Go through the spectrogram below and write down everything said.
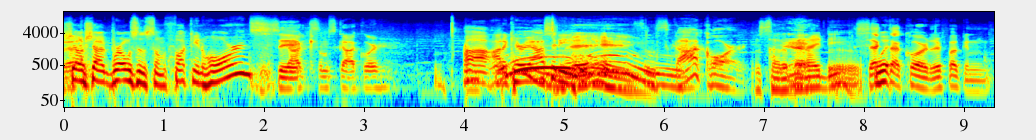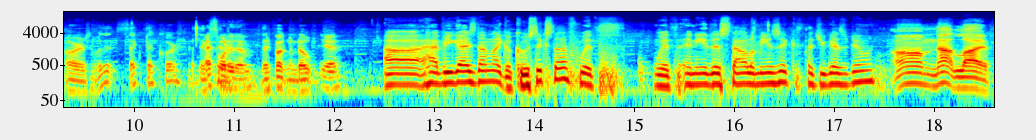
Shell Shock Bros and some fucking horns. Ska, Sick. some ska core. Uh, out of curiosity. Hey. Some ska core. That's not a bad idea. Secta Core, they're fucking, or was it Secta Core? I think That's so. one of them. They're fucking dope. Yeah. Uh, have you guys done like acoustic stuff with with any of this style of music that you guys are doing? Um, not live,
